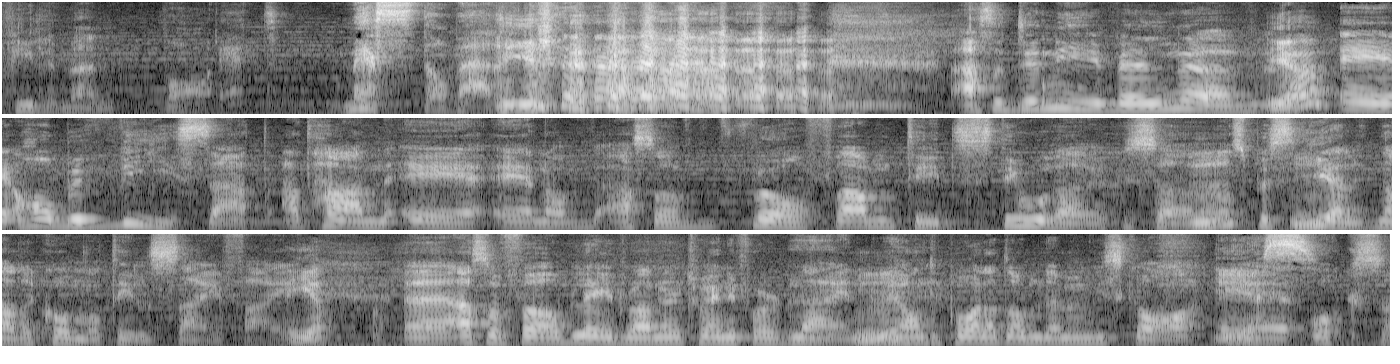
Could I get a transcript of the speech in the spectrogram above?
filmen var ett mästerverk. Alltså Denis Villeneuve Ja. är, har bevisat att han är en av alltså, vår framtids stora regissörer. Speciellt när det kommer till sci-fi. Ja. Eh, alltså för Blade Runner 2049, vi har inte pratat om det men vi ska, är Yes. också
